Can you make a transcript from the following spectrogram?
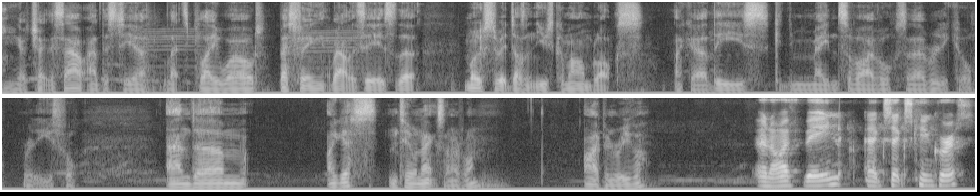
you can go check this out, add this to your Let's Play world. Best thing about this is that most of it doesn't use command blocks. like uh, these can be made in survival, so they're really cool, really useful. And um, I guess until next time, everyone. I've been Reather, And I've been XX King Chris.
